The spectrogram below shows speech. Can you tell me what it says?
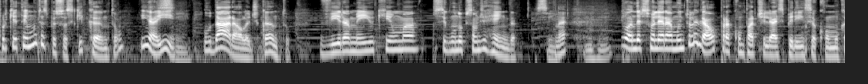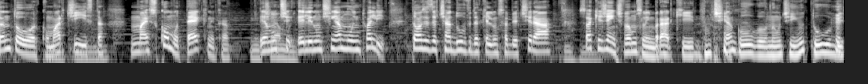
Porque tem muitas pessoas que cantam, e aí Sim, o dar aula de canto vira meio que uma segunda opção de renda. sim. Né? Uhum. E o Anderson ele era muito legal para compartilhar a experiência como cantor, como artista, mas como técnica, Não não ti- ele não tinha muito ali. Então às vezes eu tinha dúvida que ele não sabia tirar. Uhum. Só que, gente, vamos lembrar que não tinha Google, não tinha YouTube,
